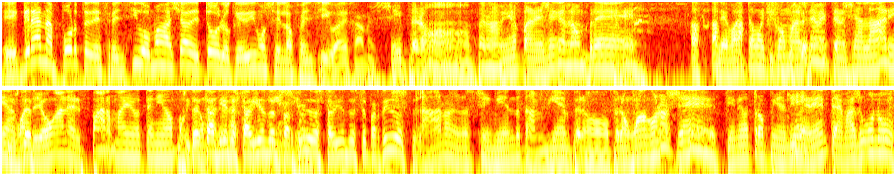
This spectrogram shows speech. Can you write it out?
Eh, gran aporte defensivo más allá de todo lo que vimos en la ofensiva de James. Sí, pero, pero a mí me parece que el hombre le falta un poquito más Usted- de meterse al área. usted- Cuando yo gané el Parma, yo tenía un poquito ¿Usted más también de está viendo el partido? ¿Está viendo este partido? usted? Claro, yo lo estoy viendo también, pero, pero Juanjo no sé, tiene otra opinión diferente. Además, uno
